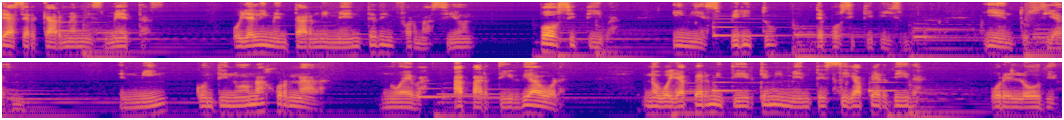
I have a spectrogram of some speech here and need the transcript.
de acercarme a mis metas. Voy a alimentar mi mente de información positiva y mi espíritu de positivismo y entusiasmo. En mí continúa una jornada nueva a partir de ahora. No voy a permitir que mi mente siga perdida por el odio,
